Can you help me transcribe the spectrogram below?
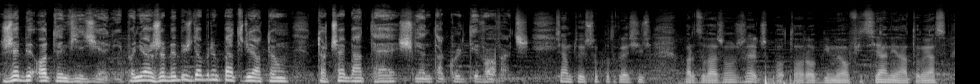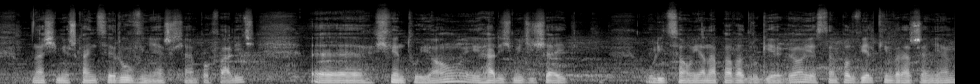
żeby o tym wiedzieli. Ponieważ żeby być dobrym patriotą, to trzeba te święta kultywować. Chciałem tu jeszcze podkreślić bardzo ważną rzecz, bo to robimy oficjalnie, natomiast nasi mieszkańcy również, chciałem pochwalić, e, świętują. Jechaliśmy dzisiaj ulicą Jana Pawła II. Jestem pod wielkim wrażeniem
